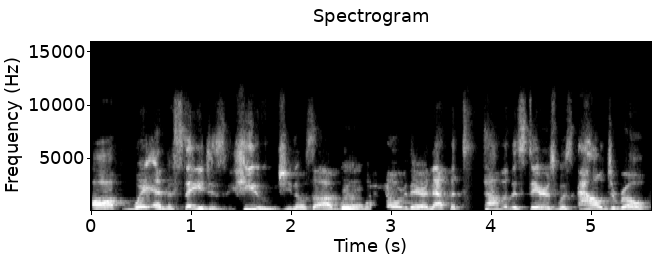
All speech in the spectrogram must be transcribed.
off way, and the stage is huge, you know. So I went, yeah. went over there, and at the top of the stairs was Al Jarreau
